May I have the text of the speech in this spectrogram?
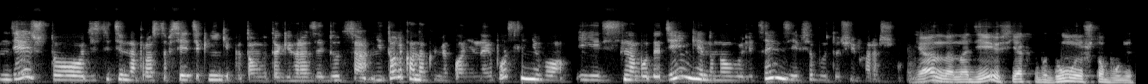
Надеюсь, что действительно просто все эти книги потом в итоге разойдутся не только на Комиконе, но и после него. И действительно будут деньги на новые лицензии, и все будет очень хорошо. Я надеюсь, я как бы думаю, что будет.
